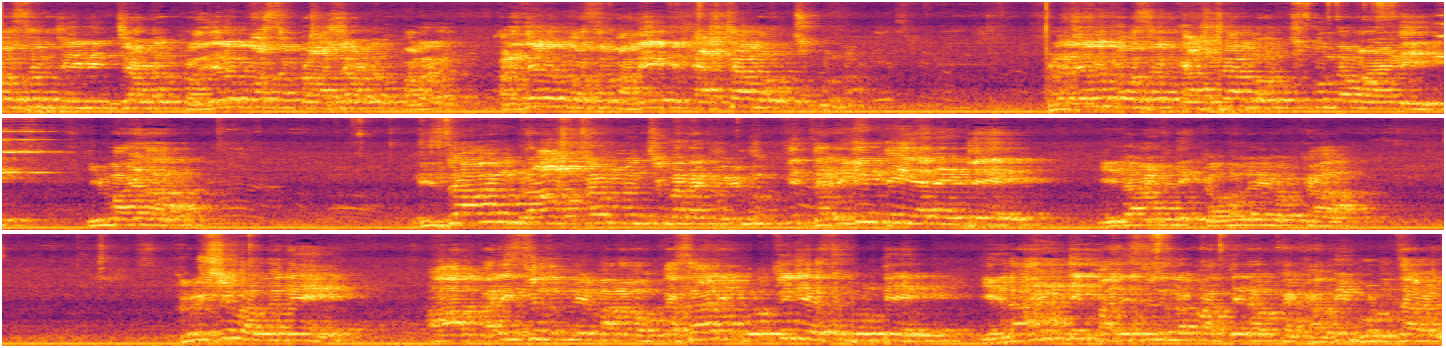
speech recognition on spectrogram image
కోసం జీవించాడు ప్రజల కోసం రాశాడు ప్ర- ప్రజల కోసం అనేక కష్టాలు ఓర్చుకున్నాడు. ప్రజల కోసం కష్టాలు ఓర్చుకున్న వాడి ఇవాళ నిజాం రాష్ట్రం నుంచి మనకు విముక్తి జరిగింది అని అంటే ఇలాంటి కవుల యొక్క కృషి వల్లనే ఆ పరిస్థితుల్ని మనం ఒక్కసారి గుర్తు చేసుకుంటే ఎలాంటి పరిస్థితుల మధ్యన ఒక కవి పుడతాడు?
